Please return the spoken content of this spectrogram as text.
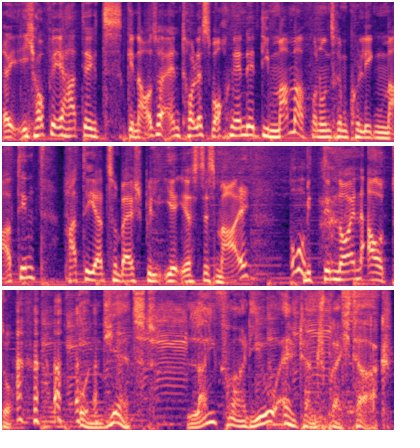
Äh, Ich hoffe, ihr hattet genauso ein tolles Wochenende. Die Mama von unserem Kollegen Martin hatte ja zum Beispiel ihr erstes Mal Oh. mit dem neuen Auto. Und jetzt Live-Radio Elternsprechtag.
